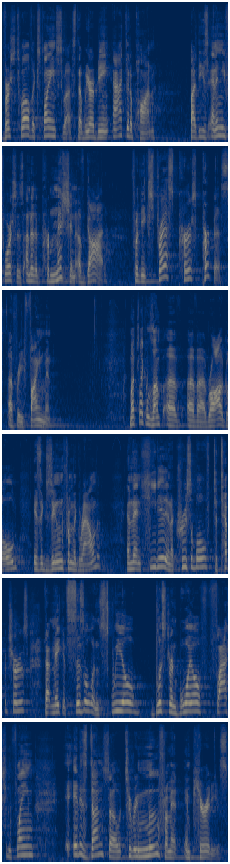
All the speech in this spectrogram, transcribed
Verse 12 explains to us that we are being acted upon by these enemy forces under the permission of God for the express purpose of refinement. Much like a lump of, of uh, raw gold is exhumed from the ground and then heated in a crucible to temperatures that make it sizzle and squeal, blister and boil, flash and flame, it is done so to remove from it impurities.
